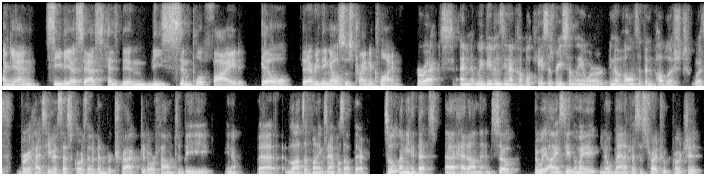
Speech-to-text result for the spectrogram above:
again, CVSS has been the simplified hill that everything else is trying to climb. Correct. And we've even seen a couple of cases recently where, you know, vulns have been published with very high CVSS scores that have been retracted or found to be, you know, uh, lots of fun examples out there. So let me hit that uh, head on then. So the way I see it, and the way you know Manifest has tried to approach it,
